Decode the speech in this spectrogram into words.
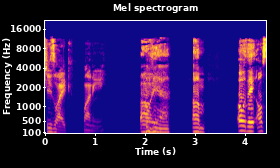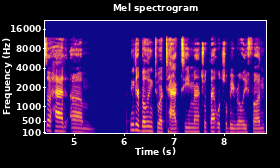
she's like money. Oh Mhm. yeah. Um. Oh, they also had um. I think they're building to a tag team match with that, which will be really fun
